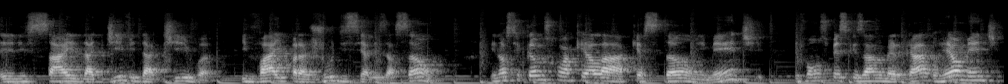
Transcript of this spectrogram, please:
ele sai da dívida ativa e vai para a judicialização? E nós ficamos com aquela questão em mente e fomos pesquisar no mercado, realmente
